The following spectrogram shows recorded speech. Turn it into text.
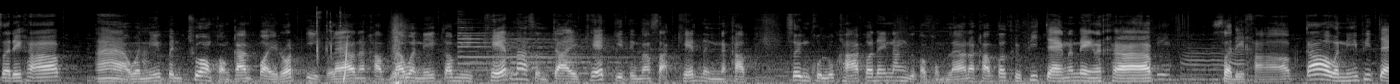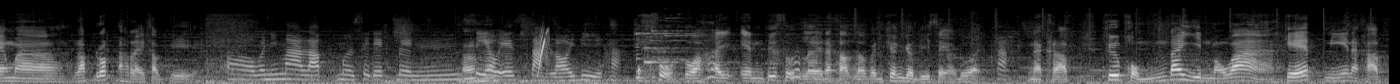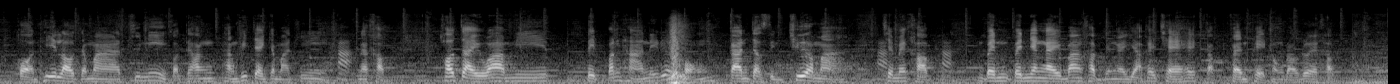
สวัสดีครับอ่าวันนี้เป็นช่วงของการปล่อยรถอีกแล้วนะครับ แล้ววันนี้ก็มีเคสน่าสนใจเคสกิตติมศักดิ์เคสหนึ่งนะครับ ซึ่งคุณลูกค้าก็ได้นั่งอยู่กับผมแล้วนะครับ ก็คือพี่แจงนั่นเองนะครับ สวัสดีค่ะ สวัสดีครับ ก็วันนี้พี่แจงมารับรถอะไรครับพี่ เอ่อวันนี้มารับ Mercedes-Benz อ่าฮะ CLS 300D ค่ะ โอ้โห ตัวไฮเอ็นที่สุดเลยนะครับ เราเป็นเครื่องยนต์ดีเซลด้วยค่ะ นะครับ คือผมได้ยินมาว่าเคสนี้นะครับ ก่อนที่เราจะมาที่นี่ ก่อนทางทางพี่แจงจะมาที่นี่ค่ะ นะครับ เข้าใจว่ามีติดปัญหาในเรื่องของการจัดสินเชื่อมา ค่ะใช่ไหมครับ ค่ะ เป็นเป็นยังไงบ้างครับ ยังไงอยากให้แชร์ให้กับแฟนเพจของเราด้วยครับ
